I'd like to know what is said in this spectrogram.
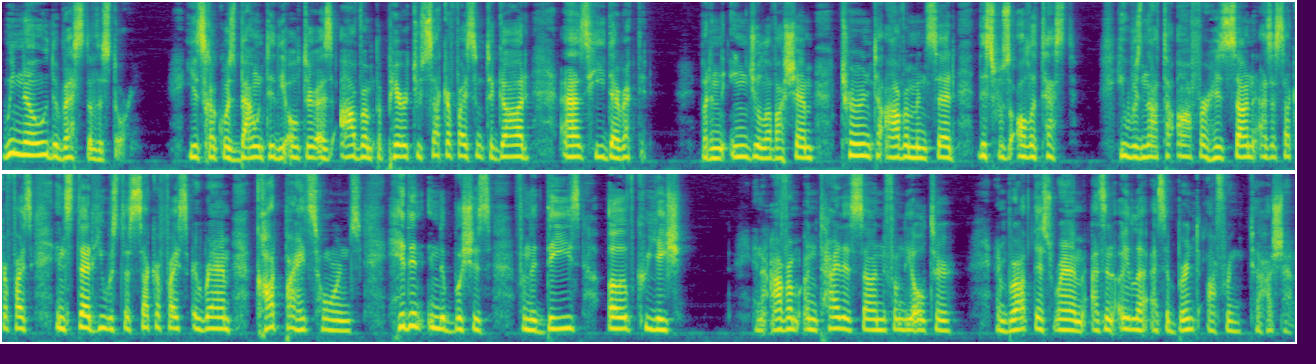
We know the rest of the story. Yitzchak was bound to the altar as Avram prepared to sacrifice him to God as he directed. But an angel of Hashem turned to Avram and said, This was all a test. He was not to offer his son as a sacrifice. Instead, he was to sacrifice a ram caught by its horns, hidden in the bushes from the days of creation. And Avram untied his son from the altar and brought this ram as an oila, as a burnt offering to Hashem.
